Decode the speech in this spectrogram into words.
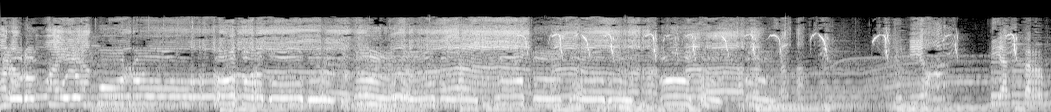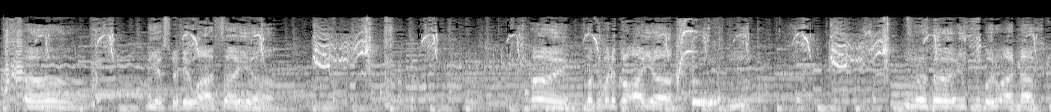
Ini orang tua yang buruk. Junior, dia terbang. Dia sudah dewasa ya. Hai, bagaimana kalau ayah? Hmm? Itu baru anakku.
